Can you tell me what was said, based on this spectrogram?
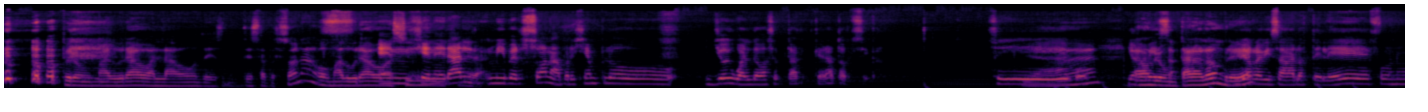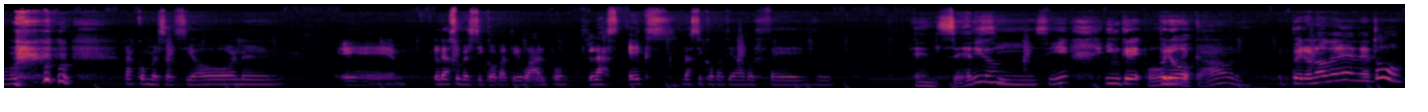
Pero madurado al lado de, de esa persona o madurado En así. general, mi persona, por ejemplo, yo igual debo aceptar que era tóxica. Sí, po. Yo Vamos a preguntar al hombre. Yo ¿eh? revisaba los teléfonos. las conversaciones. eh, era súper psicópata igual, po. Las ex, la psicopatía por Facebook. ¿En serio? Sí, sí. Incre Pobre pero, cabro. pero no de, de todo,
